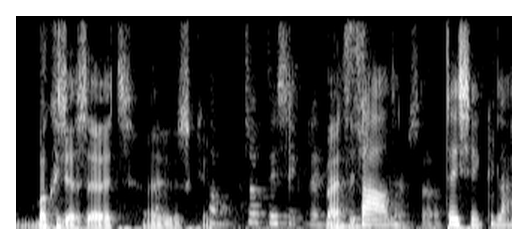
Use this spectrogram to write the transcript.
bakacağız evet öyle gözüküyor. Tamam. Çok teşekkür ederim. Ben teşekkür Sağ olun. ederim. Sağ olun. Teşekkürler.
